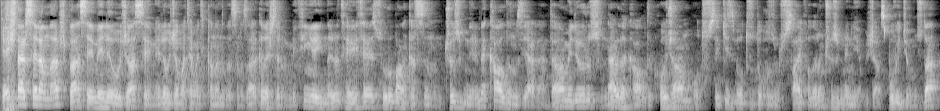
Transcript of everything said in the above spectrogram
Gençler selamlar ben SML Hoca, SML Hoca Matematik kanalındasınız. Arkadaşlarım Metin Yayınları TYT Soru Bankası'nın çözümlerine kaldığımız yerden devam ediyoruz. Nerede kaldık hocam? 38 ve 39. sayfaların çözümlerini yapacağız. Bu videomuzda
